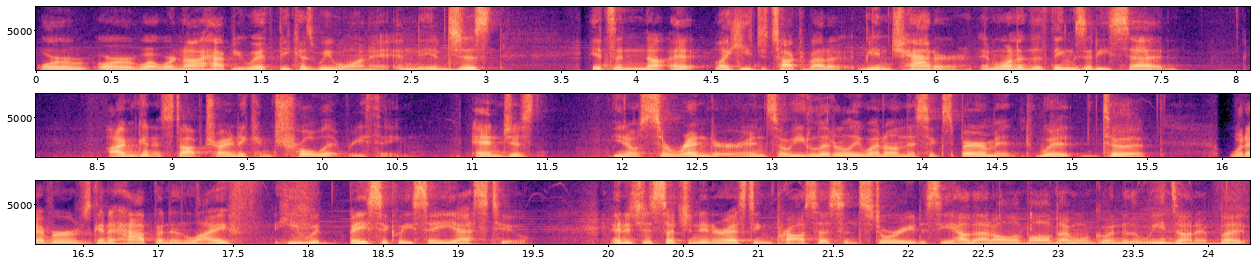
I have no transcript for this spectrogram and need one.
or, or what we're not happy with because we want it. And it's just, it's a not like he just talked about it being chatter. And one of the things that he said, I'm going to stop trying to control everything and just, you know, surrender. And so he literally went on this experiment with to whatever was going to happen in life, he would basically say yes to. And it's just such an interesting process and story to see how that all evolved. I won't go into the weeds on it, but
